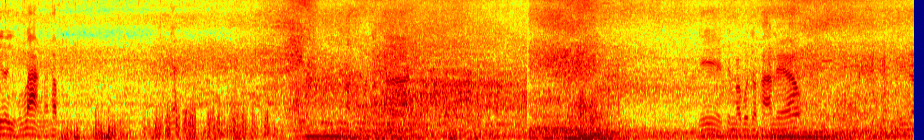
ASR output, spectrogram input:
ี่เราอยู่ข้างล่างนะครับเนี่ยขึ้นมาข้างบนสะพานนี่ขึ้นมาบน สะพานแล้วเรือ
